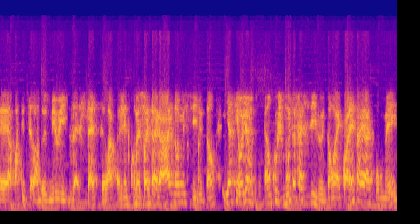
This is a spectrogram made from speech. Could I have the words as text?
é, a partir de, sei lá, 2017, sei lá, a gente começou a entregar em domicílio. Então, e assim, hoje é, é um custo muito acessível. Então, é 40 reais por mês,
